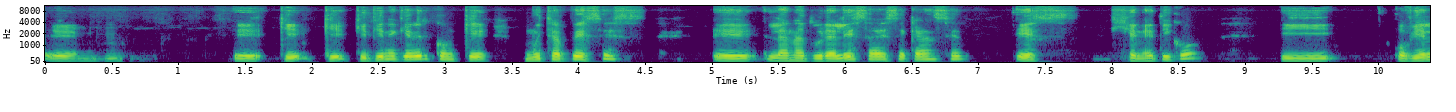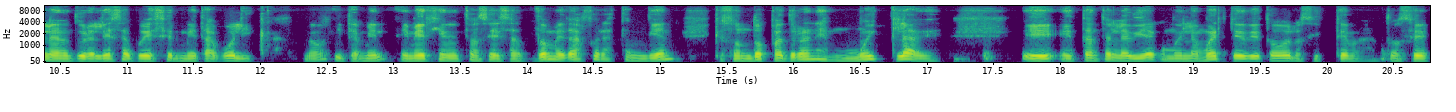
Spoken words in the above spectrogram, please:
Eh, que, que, que, tiene que ver con que muchas veces la naturaleza de ese cáncer es genético y, o bien la naturaleza puede ser metabólica, ¿no? Y también emergen entonces esas dos metáforas también, que son dos patrones muy claves, eh, tanto en la vida como en la muerte de todos los sistemas. Entonces,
